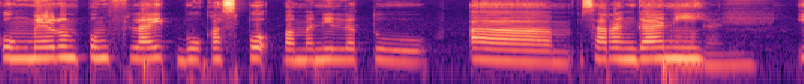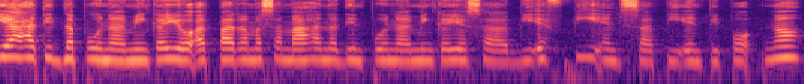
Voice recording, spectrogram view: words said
Kung meron pong flight bukas po pa Manila to um, Sarangani, ihahatid na po namin kayo at para masamahan na din po namin kayo sa BFP and sa PNP po, no?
